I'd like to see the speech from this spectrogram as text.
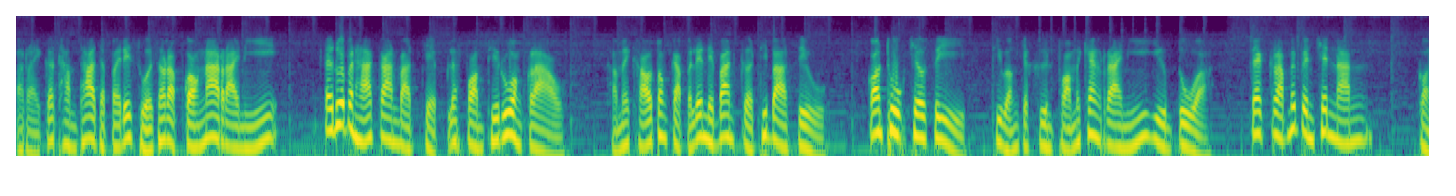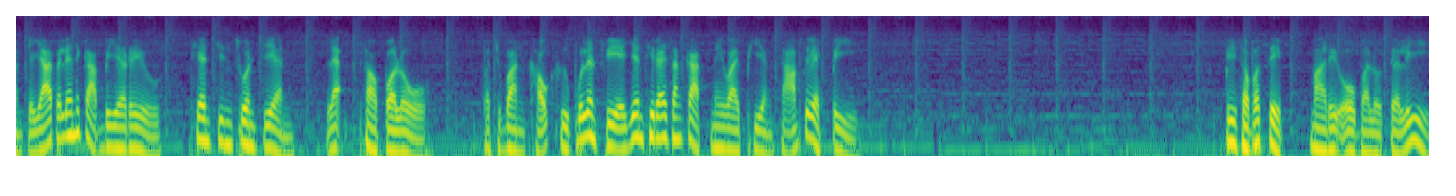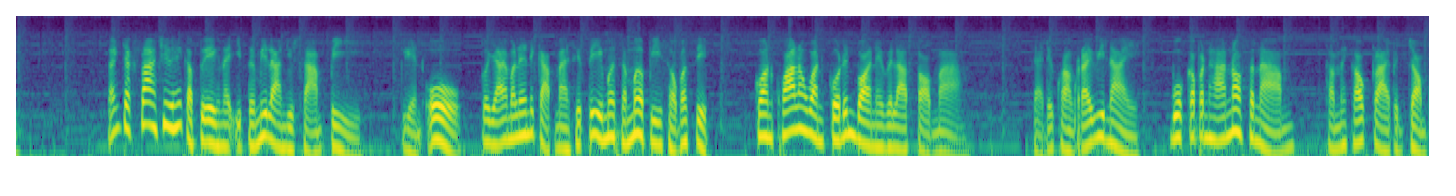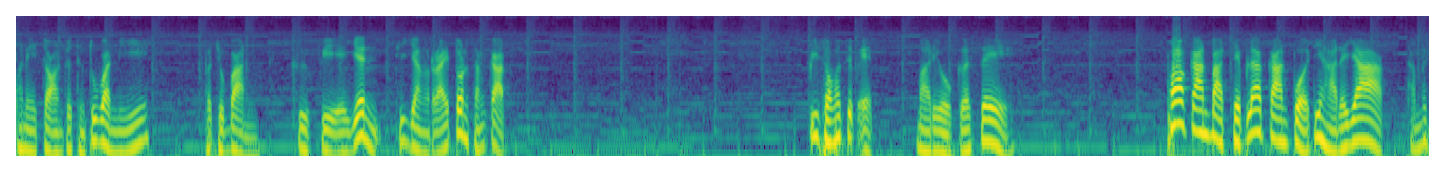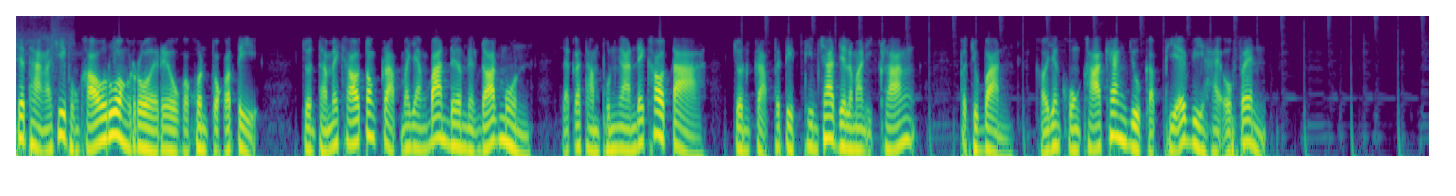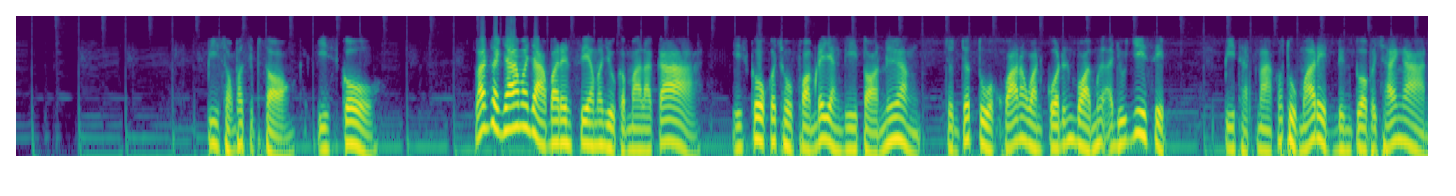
อะไรก็ทำท่าจะไปได้สวยสำหรับกองหน้ารายนี้ แต่ด้วยปัญหาการบาดเจ็บและฟอร์มที่ร่วงกล่าวทำให้เขาต้องกลับไปเล่นในบ้านเกิดที่บราซิล ก่อนถูกเชลซี ที่หวังจะคืนฟอร์มให้แข้งรายนี้ยืมตัว แต่กลับไม่เป็นเช่นนั้น ก่อนจะย้ายไปเล่นให้กับเบียริล เทียนจินซวนเจียน และเซาเปโล ปัจจุบันเขาคือผู้เล่นฟรีเอเจนที่ได้สังกัดในวัยเพียง 31 ปี ปี 2010 มาริโอบาโลเตลลี่ หลังจากสร้างชื่อให้กับตัวเองในอินเตอร์มิลานอยู่ 3 ปี เกลียนโอ ก็ย้ายมาเล่นให้กับแมนซิตี้เมื่อซัมเมอร์ปี 2010 ก่อนคว้ารางวัลโกลเด้นบอยในเวลาต่อมา แต่ด้วยความไร้วินัย บวกกับปัญหานอกสนามทำให้เขากลายเป็นจอมพเนจรจนถึงทุกวันนี้ ปัจจุบันคือฟรีเอเจนต์ที่ยังไร้ต้นสังกัด ปี 2011 มาริโอ เกอร์เซ่เพราะการบาดเจ็บและการป่วยที่หาได้ยากทำให้เส้นทางอาชีพของเขาร่วงโรยเร็วกว่าคนปกติ จนทำให้เขาต้องกลับมายังบ้านเดิมอย่างดอร์ทมุนและก็ทำผลงานได้เข้าตา จนกลับไปติดทีมชาติเยอรมันอีกครั้ง ปัจจุบันเขายังคงค้าแข่งอยู่กับ PSV Eindhoven ปี 2012 อีสโกหลังจากย้ายมาจากบาเรนเซียมาอยู่กับมาลากาอีสโกก็โชว์ฟอร์มได้อย่างดีต่อเนื่อง จนเจ้าตัวคว้ารางวัลโกลเด้นบอยเมื่ออายุ 20 ปีถัดมาเขาถูกมาดริดดึงตัวไปใช้งาน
